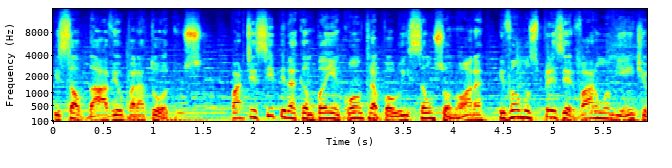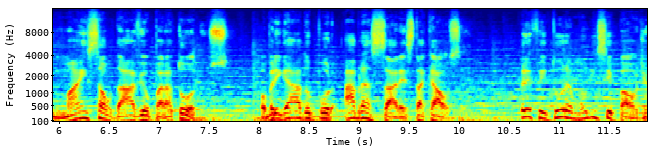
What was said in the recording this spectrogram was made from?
e saudável para todos. Participe da campanha contra a poluição sonora e vamos preservar um ambiente mais saudável para todos. Obrigado por abraçar esta causa. Prefeitura Municipal de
